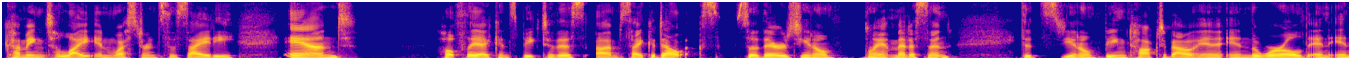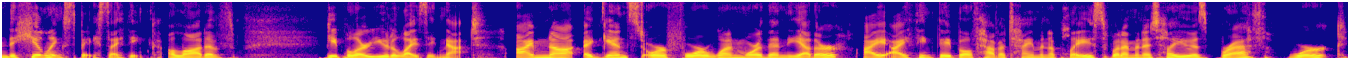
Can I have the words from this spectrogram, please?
coming to light in Western society. And hopefully I can speak to this um, psychedelics. So there's, you know, plant medicine that's, you know, being talked about in, in the world and in the healing space. I think a lot of people are utilizing that. I'm not against or for one more than the other. I, I think they both have a time and a place. What I'm going to tell you is breath work.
